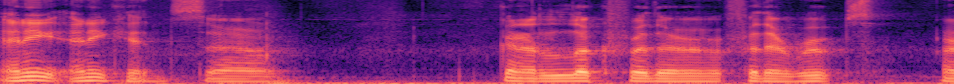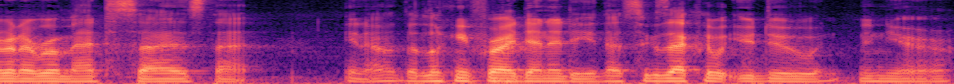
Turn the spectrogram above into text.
Any any kids uh, gonna look for their for their roots are gonna romanticize that. You know, they're looking for identity. That's exactly what you do in, in your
